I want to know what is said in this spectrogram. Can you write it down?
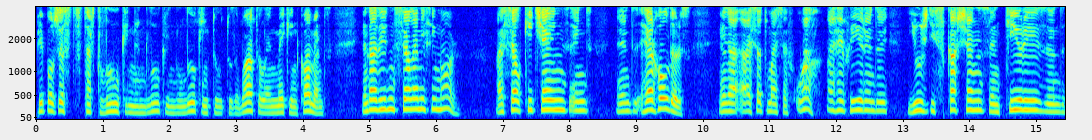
people just start looking and looking and looking to, to the bottle and making comments. And I didn't sell anything more. I sell keychains and, and hair holders. And I, I said to myself, well, I have here and the huge discussions and theories and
